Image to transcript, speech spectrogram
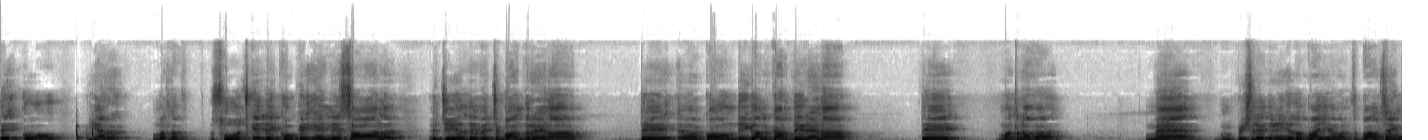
ਤੇ ਉਹ ਯਾਰ ਮਤਲਬ ਸੋਚ ਕੇ ਦੇਖੋ ਕਿ ਇੰਨੇ ਸਾਲ ਜੇਲ੍ਹ ਦੇ ਵਿੱਚ ਬੰਦ ਰਹਿਣਾ ਤੇ ਕੌਮ ਦੀ ਗੱਲ ਕਰਦੇ ਰਹਿਣਾ ਤੇ ਮਤਲਬ ਮੈਂ ਪਿਛਲੇ ਦਿਨੀ ਜਦੋਂ ਭਾਈ ਅਮਰਤਪਾਲ ਸਿੰਘ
